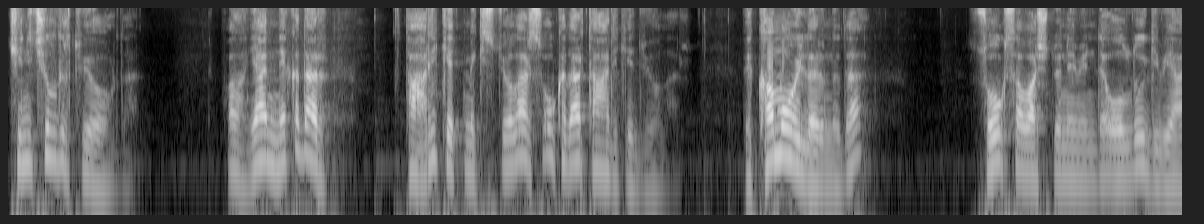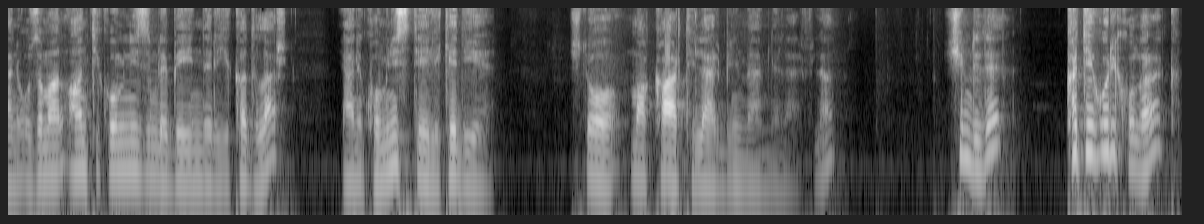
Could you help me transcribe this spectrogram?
Çin'i çıldırtıyor orada. Falan. Yani ne kadar tahrik etmek istiyorlarsa o kadar tahrik ediyorlar. Ve kamuoylarını da Soğuk Savaş döneminde olduğu gibi yani o zaman antikomünizmle beyinleri yıkadılar. Yani komünist tehlike diye. İşte o McCarthy'ler bilmem neler filan. Şimdi de kategorik olarak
